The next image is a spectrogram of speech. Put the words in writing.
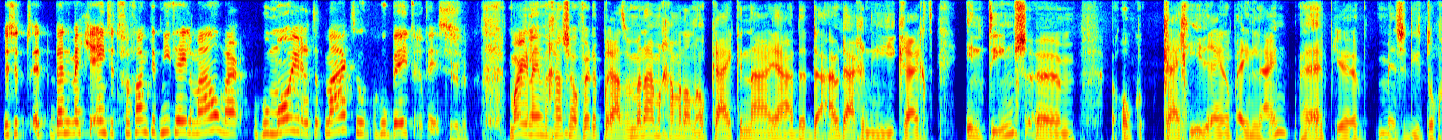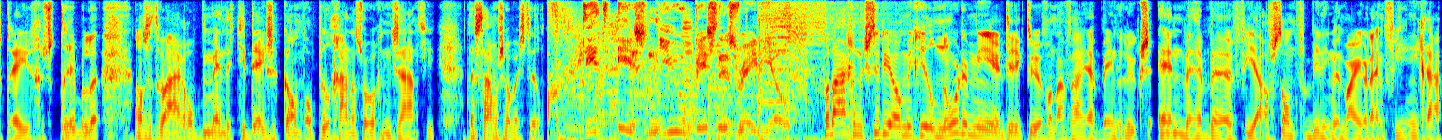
Dus het, het ben met je eens, het vervangt het niet helemaal. Maar hoe mooier het het maakt, hoe, hoe beter het is. Tuurlijk. Marjolein, we gaan zo verder praten. Met name gaan we dan ook kijken naar ja, de, de uitdaging die je krijgt in teams. Um, ook krijg je iedereen op één lijn? He, heb je mensen die toch stribbelen, als het ware, op het moment dat je deze kant op wil gaan als organisatie? Daar staan we zo bij stil. Dit is Nieuw Business Radio. Vandaag in de studio Michiel Noordermeer, directeur van Avaya Benelux. En we hebben via afstand verbinding met Marjolein Vieringa.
